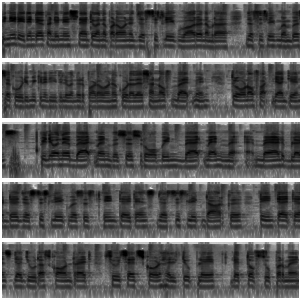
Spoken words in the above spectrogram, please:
പിന്നീട് ഇതിന്റെ കണ്ടിന്യൂഷനായിട്ട് വന്ന പടമാണ് ജസ്റ്റിസ് ലീഗ് വാർ നമ്മുടെ ജസ്റ്റിസ് ലീഗ് മെമ്പേഴ്സൊക്കെ ഒരുമിക്കുന്ന രീതിയിൽ വന്നൊരു പടമാണ്. കൂടാതെ son of Batman throne of Atlanteans പിന്നെ വന്ന് Batman versus Robin Batman bad blood Justice League versus Teen Titans Justice League Dark Teen Titans the Judas contract suicide squad hell to pay death of Superman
